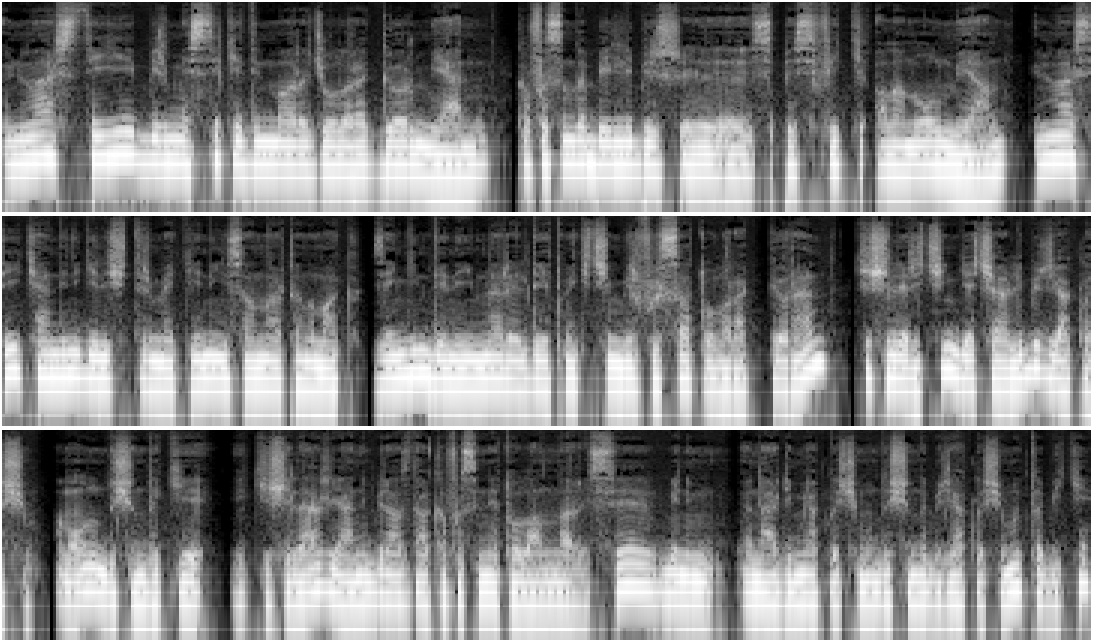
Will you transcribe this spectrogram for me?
üniversiteyi bir meslek edinme aracı olarak görmeyen, kafasında belli bir e, spesifik alan olmayan, üniversiteyi kendini geliştirmek, yeni insanlar tanımak, zengin deneyimler elde etmek için bir fırsat olarak gören kişiler için geçerli bir yaklaşım. Ama onun dışındaki kişiler yani biraz daha kafası net olanlar ise benim önerdiğim yaklaşımın dışında bir yaklaşımı tabii ki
